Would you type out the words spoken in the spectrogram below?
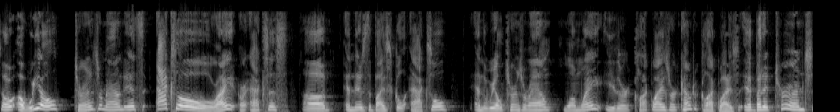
So a wheel turns around its axle, right? Or axis. Uh, and there's the bicycle axle and the wheel turns around one way, either clockwise or counterclockwise. It, but it turns,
